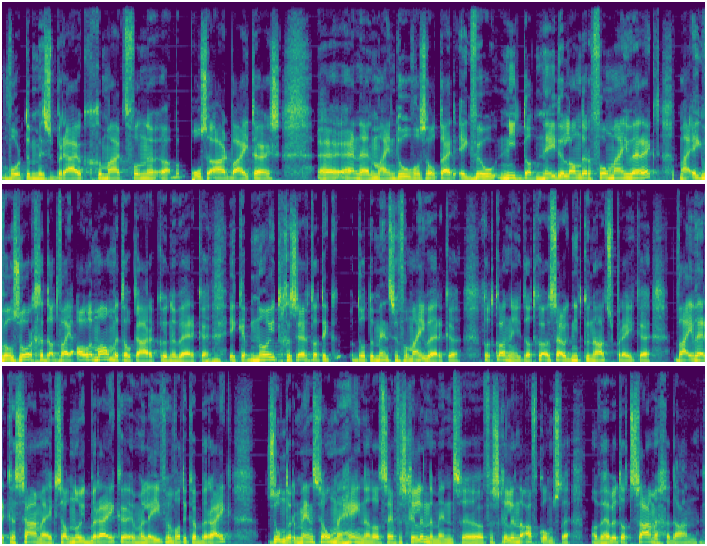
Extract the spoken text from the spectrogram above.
wordt er misbruik gemaakt van Poolse arbeiders. en, en mijn doel was altijd, ik wil niet dat Nederlander voor mij werkt, maar ik wil zorgen dat wij allemaal met elkaar kunnen werken. Mhm. Ik heb nooit gezegd dat ik dat de mensen voor mij werken. Dat kan niet. Dat zou ik niet kunnen uitspreken. Wij werken samen. Ik zal nooit bereiken in mijn leven wat ik heb bereikt zonder mensen om me heen. En dat zijn verschillende mensen, verschillende afkomsten. Maar we hebben dat samen gedaan. Mhm.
